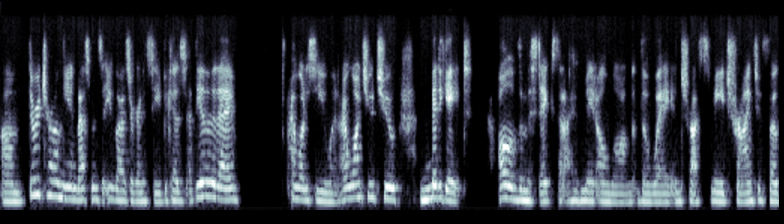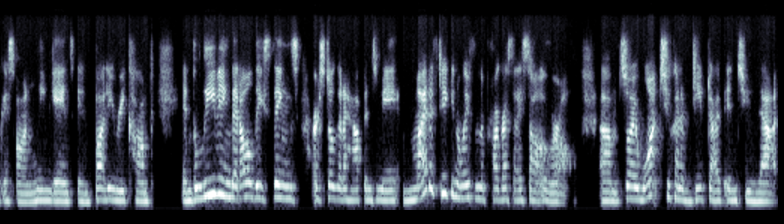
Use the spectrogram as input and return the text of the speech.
um, the return on the investments that you guys are going to see. Because at the end of the day, I want to see you win. I want you to mitigate all of the mistakes that I have made along the way. And trust me, trying to focus on lean gains in body recomp and believing that all these things are still going to happen to me might have taken away from the progress that I saw overall. Um, so I want to kind of deep dive into that.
